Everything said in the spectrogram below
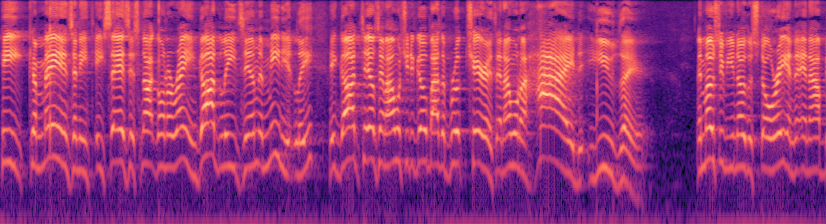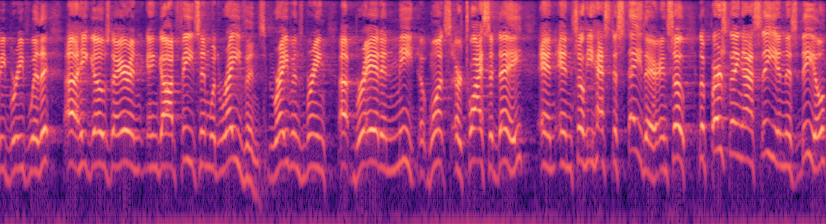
he commands and he, he says it's not going to rain. God leads him immediately. He, God tells him, I want you to go by the brook Cherith and I want to hide you there. And most of you know the story, and, and I'll be brief with it. Uh, he goes there, and, and God feeds him with ravens. Ravens bring uh, bread and meat once or twice a day, and, and so he has to stay there. And so the first thing I see in this deal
